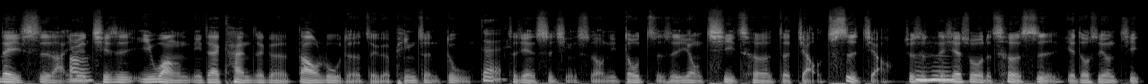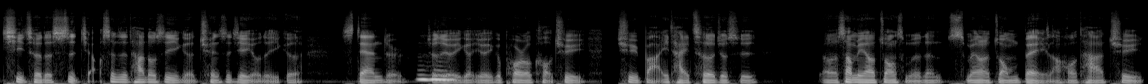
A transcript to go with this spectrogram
类似啦。因为其实以往你在看这个道路的这个平整度，对这件事情的时候，你都只是用汽车的角视角，就是那些所有的测试也都是用汽汽车的视角，甚至它都是一个全世界有的一个 standard，就是有一个有一个 protocol 去去把一台车就是呃上面要装什么的什么样的装备，然后它去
